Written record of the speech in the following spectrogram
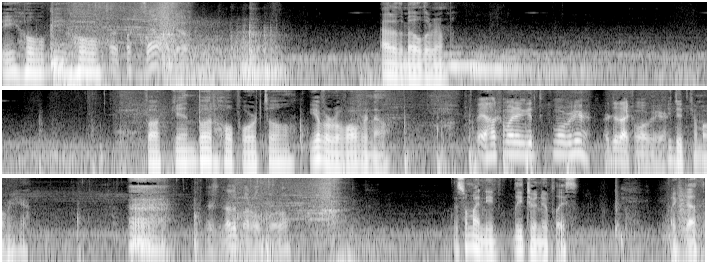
Beehole, beehole. Where the fuck does that one go? Out of the middle of the room. Fucking butthole portal. You have a revolver now. Wait, how come I didn't get to come over here? Or did I come over here? You did come over here. There's another butthole portal. This one might need lead to a new place. Like death.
